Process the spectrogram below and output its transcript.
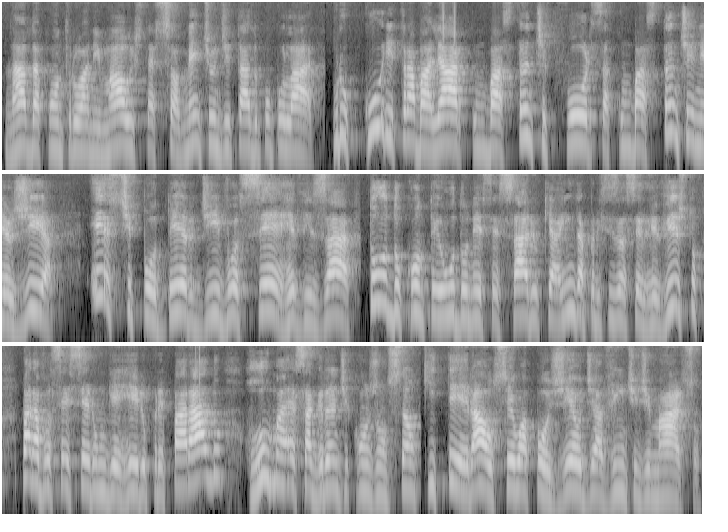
Nada contra o animal, isto é somente um ditado popular. Procure trabalhar com bastante força, com bastante energia este poder de você revisar todo o conteúdo necessário que ainda precisa ser revisto para você ser um guerreiro preparado rumo a essa grande conjunção que terá o seu apogeu dia 20 de março.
